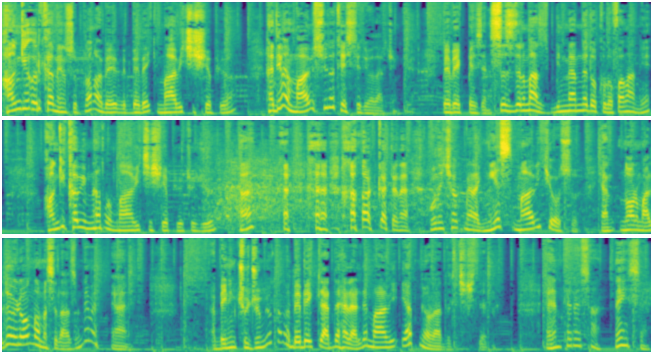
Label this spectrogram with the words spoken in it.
hangi ırka mensup lan o bebek mavi çiş yapıyor? Ha değil mi? Mavi suyla test ediyorlar çünkü. Bebek bezlerini. Sızdırmaz bilmem ne dokulu falan diye. Hangi kavim lan bu mavi çiş yapıyor çocuğu? Ha? Hakikaten ha. Bunu çok merak. Niye mavi ki o su? Yani normalde öyle olmaması lazım değil mi? Yani. Benim çocuğum yok ama bebekler de herhalde mavi yapmıyorlardır çişlerini. Enteresan. Neyse.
